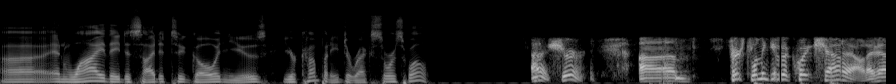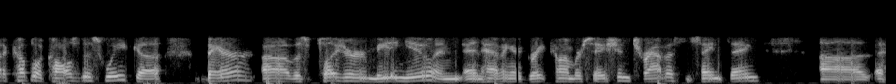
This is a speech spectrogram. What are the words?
uh, and why they decided to go and use your company, Direct Source Wealth. Uh, sure. Um, First, let me give a quick shout out. I've had a couple of calls this week. Uh, Bear, uh, it was a pleasure meeting you and, and having a great conversation. Travis, the same thing. Uh, as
